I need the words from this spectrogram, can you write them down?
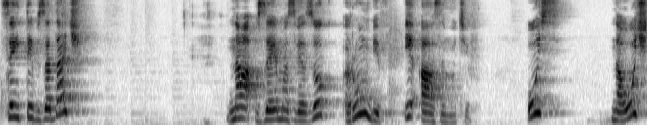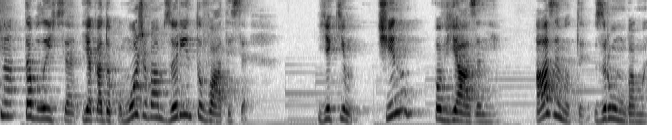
Цей тип задач на взаємозв'язок румбів і азимутів. Ось наочна таблиця, яка допоможе вам зорієнтуватися, яким чином пов'язані азимути з румбами.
